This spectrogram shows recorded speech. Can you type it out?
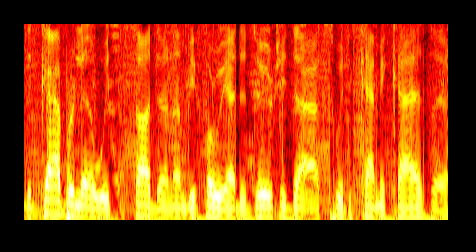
had Gabriela with Southern, and before we had the Dirty Ducks with Kamikaze.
